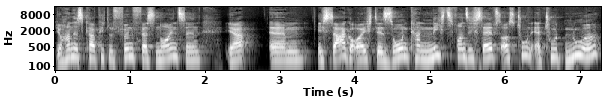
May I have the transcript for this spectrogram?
Johannes Kapitel 5, Vers 19, ja, ähm, ich sage euch, der Sohn kann nichts von sich selbst aus tun. Er tut nur,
